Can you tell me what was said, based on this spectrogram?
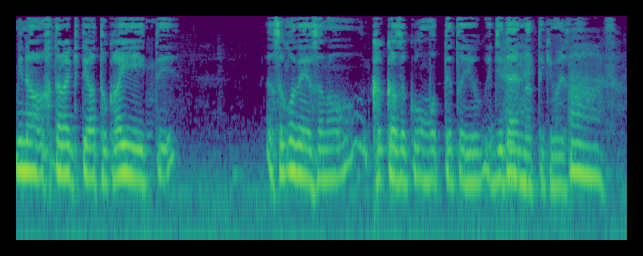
皆働き手は都会へ行って、そこでその核家族を持ってという時代になってきました。はい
